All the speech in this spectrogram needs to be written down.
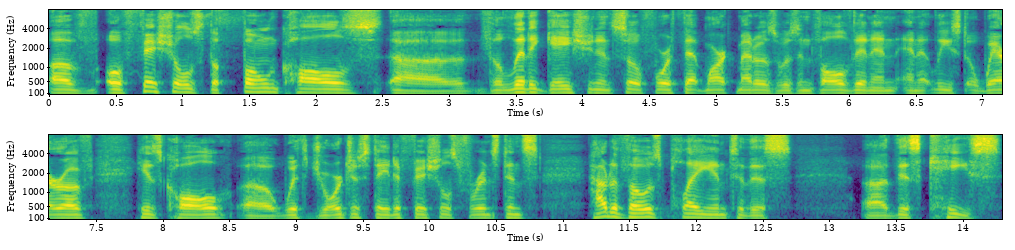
of officials, the phone calls, uh, the litigation, and so forth that Mark Meadows was involved in and, and at least aware of. His call uh, with Georgia state officials, for instance, how do those play into this uh, this case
